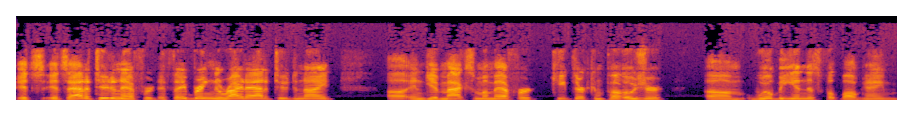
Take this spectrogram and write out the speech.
It's it's attitude and effort. If they bring the right attitude tonight uh, and give maximum effort, keep their composure, um, we'll be in this football game.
